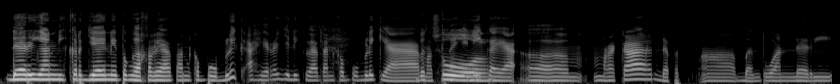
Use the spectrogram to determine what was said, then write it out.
dari yang dikerjain itu nggak kelihatan ke publik, akhirnya jadi kelihatan ke publik ya. Maksudnya jadi Betul. kayak em, mereka dapat eh, bantuan dari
